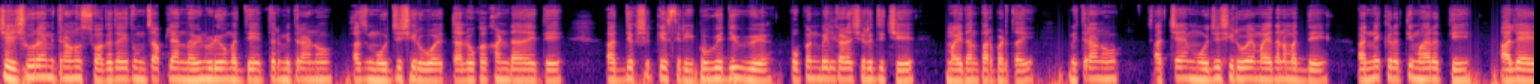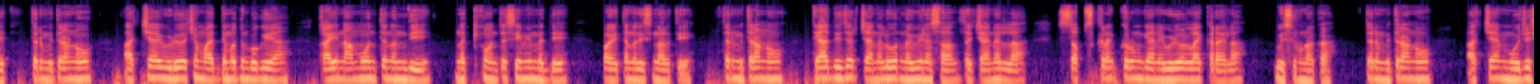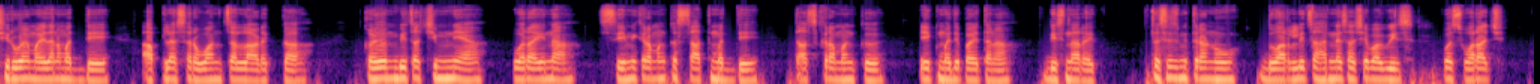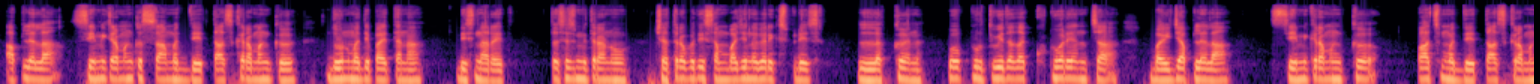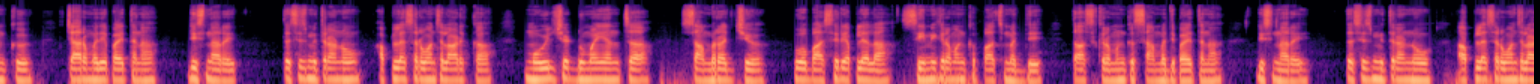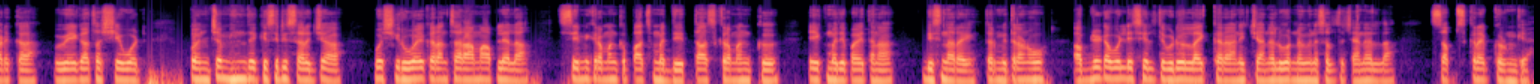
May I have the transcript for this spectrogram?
जय शिवराय मित्रांनो स्वागत आहे तुमचं आपल्या नवीन व्हिडिओमध्ये. तर मित्रांनो आज मोजे शिरवळ तालुका खंडा येथे अध्यक्ष केसरी भव्य दिव्य ओपन बैलगाडा शर्यतीचे मैदान पार पडत आहे. मित्रांनो आजच्या मोजे शिरवळ मैदानामध्ये अनेक रथी महारथी आले आहेत. तर मित्रांनो आजच्या व्हिडिओच्या माध्यमातून बघूया काही नामवंत नंदी नक्की कोणत्या सेमीमध्ये पळताना दिसणार ते. तर मित्रांनो त्याआधी जर चॅनलवर नवीन असाल तर चॅनलला सबस्क्राईब करून घ्या आणि व्हिडिओ लाईक करायला विसरू नका. तर मित्रांनो आजच्या मोजे मैदानामध्ये आपल्या सर्वांचा लाडका कळंबीचा चिमण्या व रायना सेमी क्रमांक सातमध्ये तास क्रमांक एकमध्ये पळताना दिसणार आहेत. तसेच मित्रांनो द्वारलीचा हरण्या सहाशे बावीस व स्वराज आपल्याला सेमी क्रमांक सहामध्ये तास क्रमांक दोनमध्ये पळताना दिसणार आहेत. तसेच मित्रांनो छत्रपती संभाजीनगर एक्सप्रेस लखन व पृथ्वीदादा खुटवर यांचा बैज आपल्याला सेमी क्रमांक पाचमध्ये तास क्रमांक चारमध्ये पाहताना दिसणार आहेत. तसेच मित्रांनो आपल्या सर्वांचा लाडका मोहिल शेठ डुमा यांचा साम्राज्य व बासरी आपल्याला सेमी क्रमांक पाचमध्ये तास क्रमांक सहामध्ये पाहताना दिसणार आहे. तसेच मित्रांनो आपल्या सर्वांचा लाडका वेगाचा शेवट पंचम हिंद केसरी सर्जा व शिरवयकरांचा रामा आपल्याला सेमी क्रमांक पाचमध्ये तास क्रमांक एकमध्ये पाहताना दिसणार आहे. तर मित्रांनो अपडेट आवडली असेल तर व्हिडिओ लाईक करा आणि चॅनलवर नवीन असेल तर चॅनलला सबस्क्राईब करून घ्या.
